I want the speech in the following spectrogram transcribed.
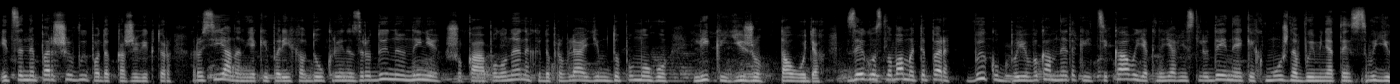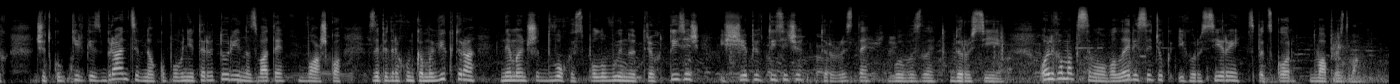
І це не перший випадок, каже Віктор. Росіянин, який переїхав до України з родиною, нині шукає полонених і доправляє їм допомогу – ліки, їжу та одяг. За його словами, тепер викуп бойовикам не такий цікавий, як наявність людей, на яких можна виміняти своїх. Чітку кількість бранців на окупованій території назвати важко. За підрахунками Віктора, не менше двох із половиною трьох тисяч і ще півтисячі терористи вивезли до Росії. Ольга Максимова, Валерій Ситюк, Ігор Сірий, Спецкор 2+,2.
